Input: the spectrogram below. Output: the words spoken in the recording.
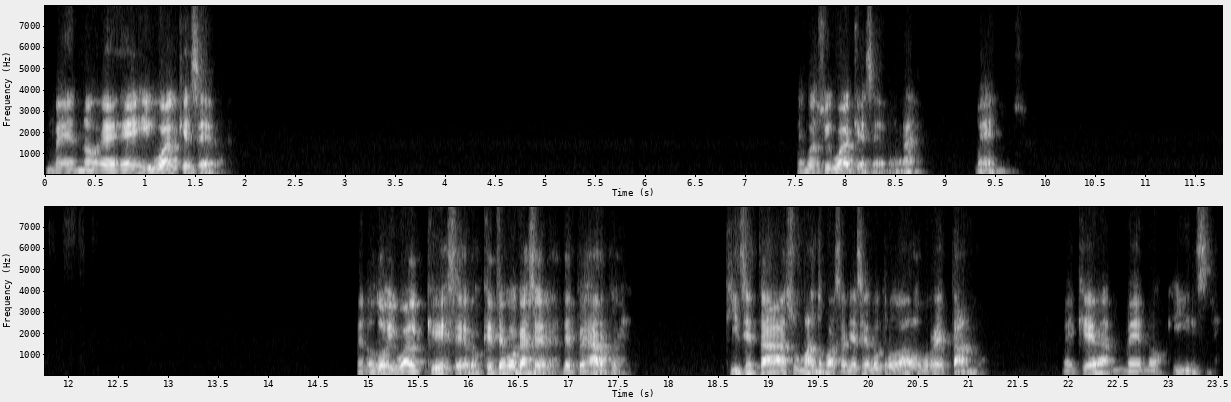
Menos es, igual que 0 tengo eso igual que 0 ¿verdad? menos Menos 2 igual que 0. ¿Qué tengo que hacer? Despejar, pues. 15 está sumando, pasaría hacia el otro lado restando. Me queda menos 15.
